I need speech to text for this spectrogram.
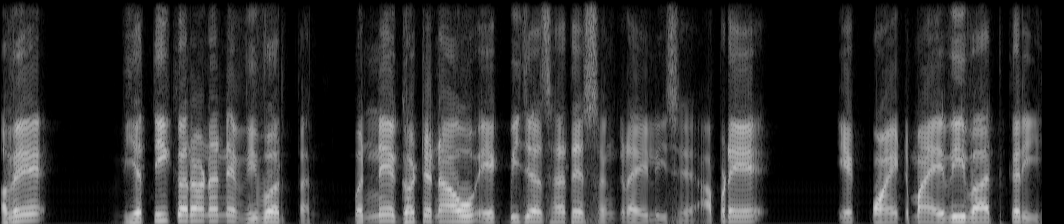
હવે વ્યતિકરણ અને વિવર્તન, બંને ઘટનાઓ એકબીજા સાથે સંકળાયેલી છે. આપણે એક પોઈન્ટમાં એવી વાત કરી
